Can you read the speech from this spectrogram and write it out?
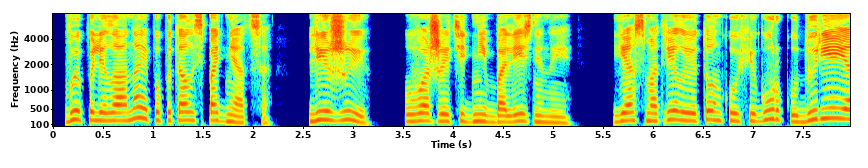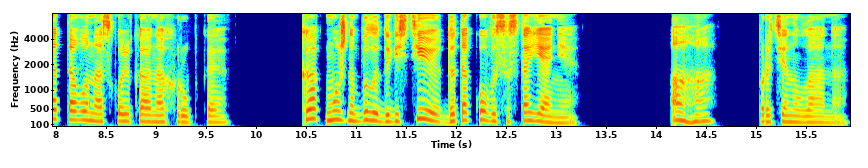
— выпалила она и попыталась подняться. «Лежи, у вас же эти дни болезненные». Я осмотрел ее тонкую фигурку, дурея от того, насколько она хрупкая. Как можно было довести ее до такого состояния? «Ага», — протянула она.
